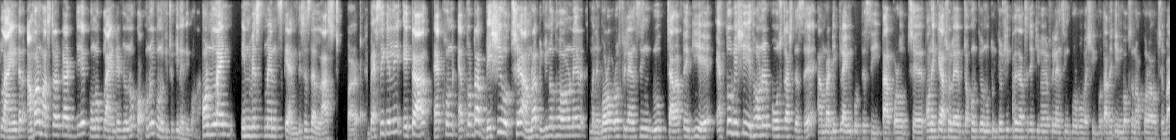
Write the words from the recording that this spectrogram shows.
ক্লায়েন্টের আমার মাস্টার কার্ড দিয়ে কোনো ক্লায়েন্টের জন্য কখনোই কোনো কিছু কিনে দিব না। Online investment scam this is the last part basically এটা এখন এতটা বেশি হচ্ছে, আমরা বিভিন্ন ধরনের মানে বড় বড় ফ্রিল্যান্সিং গ্রুপ চালাতে গিয়ে এত বেশি এই ধরনের পোস্ট আসতেছে, আমরা ডিক্লাইন করতেছি। তারপর হচ্ছে অনেকে আসলে যখন কেউ নতুন কেউ শিখতে যাচ্ছে যে কীভাবে ফ্রিল্যান্সিং করব বা শিখব, তাদেরকে ইনবক্সে নক করা হচ্ছে বা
